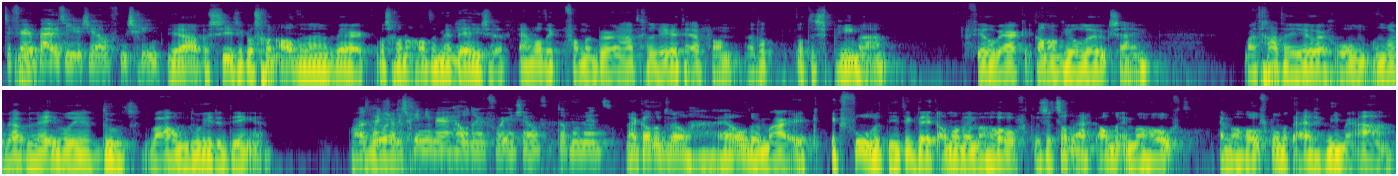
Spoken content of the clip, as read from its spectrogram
te ver Ja. buiten jezelf misschien. Ja, precies. Ik was gewoon altijd aan het werk. Ik was gewoon altijd mee bezig. En wat ik van mijn burn-out geleerd heb, van, nou, dat, dat is prima. Veel werk kan ook heel leuk zijn. Maar het gaat er heel erg om onder welk label je het doet. Waarom doe je de dingen? Waar dat had je erg misschien niet meer helder voor jezelf op dat moment. Nou, ik had het wel helder, maar ik, ik voelde het niet. Ik deed het allemaal met mijn hoofd. Dus het zat eigenlijk allemaal in mijn hoofd. En mijn hoofd kon het eigenlijk niet meer aan.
